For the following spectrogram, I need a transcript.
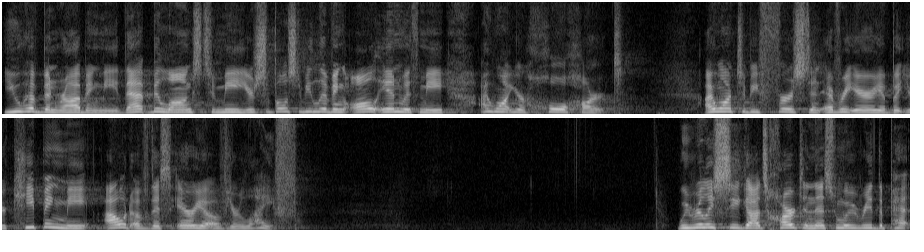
You have been robbing me. That belongs to me. You're supposed to be living all in with me. I want your whole heart. I want to be first in every area, but you're keeping me out of this area of your life. We really see God's heart in this when we read the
